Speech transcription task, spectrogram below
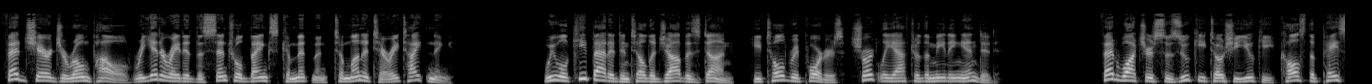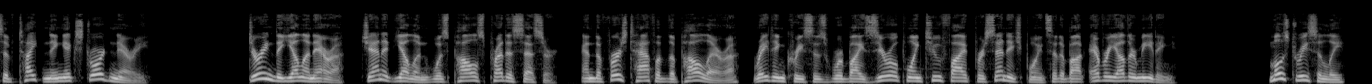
Fed Chair Jerome Powell reiterated the central bank's commitment to monetary tightening. We will keep at it until the job is done, he told reporters shortly after the meeting ended. Fed watcher Suzuki Toshiyuki calls the pace of tightening extraordinary. During the Yellen era, Janet Yellen was Powell's predecessor, and the first half of the Powell era, rate increases were by 0.25 percentage points at about every other meeting. Most recently,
